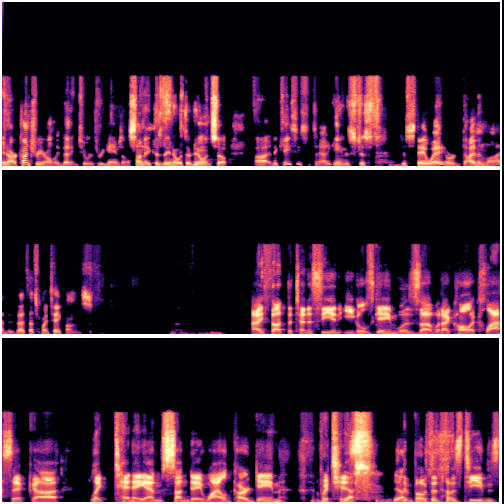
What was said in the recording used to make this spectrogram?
in our country are only betting two or three games on a Sunday because they know what they're doing. So uh, the KC Cincinnati game is just just stay away or dive in live. That that's my take on this. I thought the Tennessee and Eagles game was uh, what I call a classic, uh, like 10 a.m. Sunday wild card game, which is yes. yeah. both of those teams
